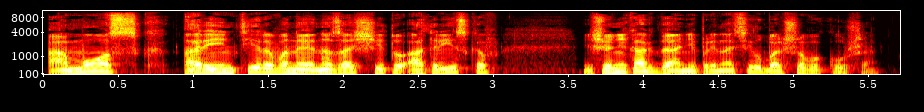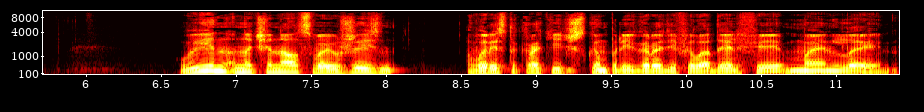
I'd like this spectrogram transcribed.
А мозг, ориентированный на защиту от рисков, еще никогда не приносил большого куша. Уин начинал свою жизнь в аристократическом пригороде Филадельфии Мейн-Лейн.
